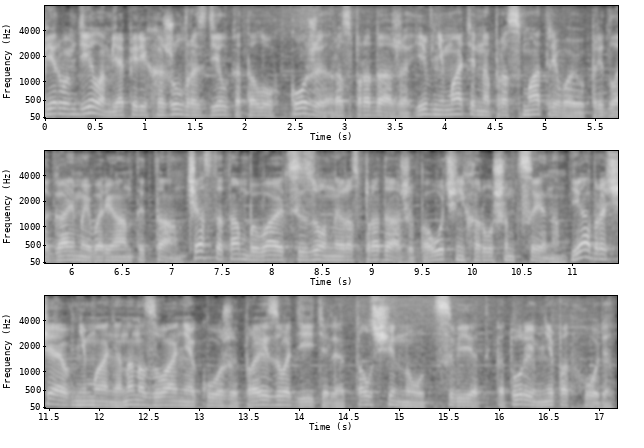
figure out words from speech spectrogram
Первым делом я перехожу в раздел каталог кожи, распродажа и внимательно просматриваю предлагаемые варианты там. Часто там бывают сезонные распродажи по очень хорошим ценам. Я обращаю внимание на название кожи, производителя, толщину, цвет, которые мне подходят.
